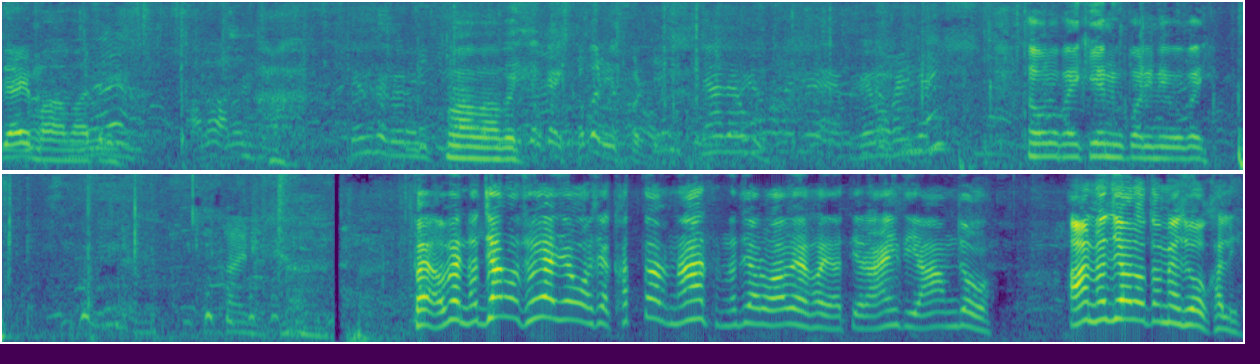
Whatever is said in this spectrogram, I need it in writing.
જય મહા માત્રી વાહ વાહ ભાઈ. ભાઈ કેન ઉપાડીને એવો ભાઈ. ભાઈ હવે નજારો જોયા જેવો છે. ખતરનાક નજારો આવે ભાઈ અત્યારે અહીંથી. આમ જો આ નજારો તમે જો ખાલી.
